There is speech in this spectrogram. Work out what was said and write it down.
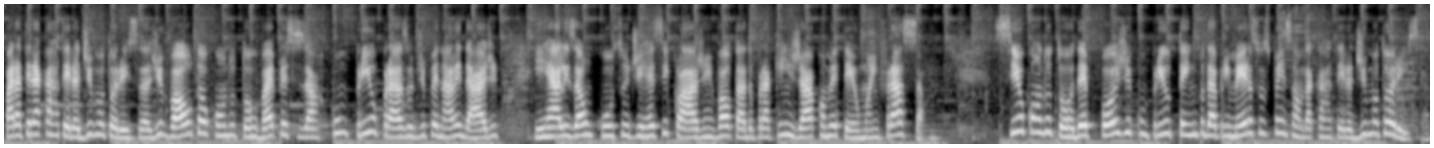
Para ter a carteira de motorista de volta, o condutor vai precisar cumprir o prazo de penalidade e realizar um curso de reciclagem voltado para quem já cometeu uma infração. Se o condutor, depois de cumprir o tempo da primeira suspensão da carteira de motorista,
